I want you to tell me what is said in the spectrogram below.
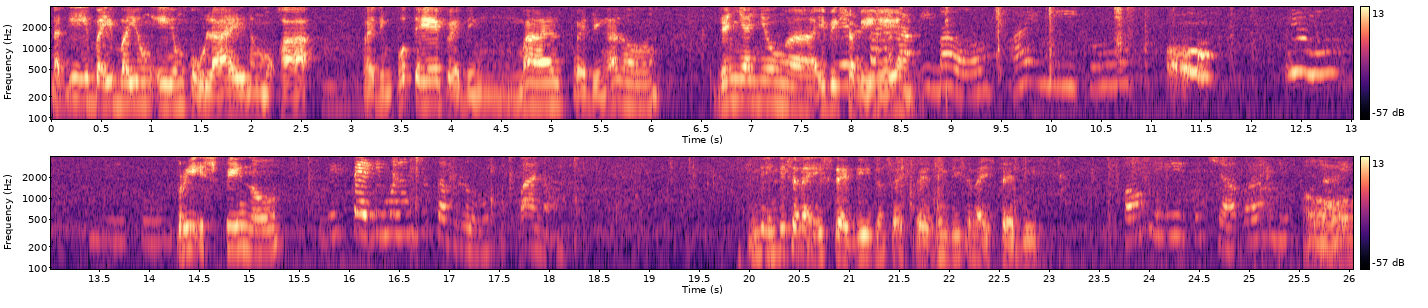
nag-iiba-iba yung iyong kulay ng mukha. Pwedeng puti, pwedeng mild, pwedeng ano. Ganyan yung ah, ibig Pero sabihin. sa harap, iba, oh. Ay, umiikot. Oo. Ayan oh. Umiikot. Pre-spin oh. Hindi, steady mo lang siya sa blue. Paano? Hindi hindi siya na-steady doon sa steady, hindi siya na-steady. Oh, umiikot siya. Parang disco Oo, light.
